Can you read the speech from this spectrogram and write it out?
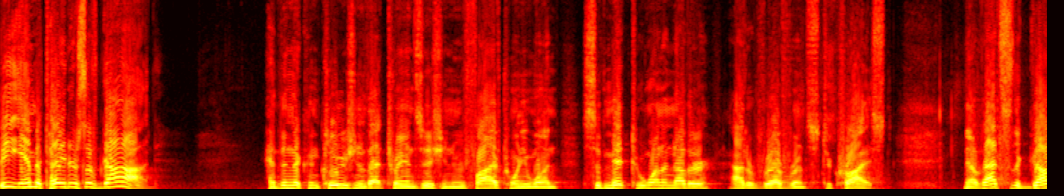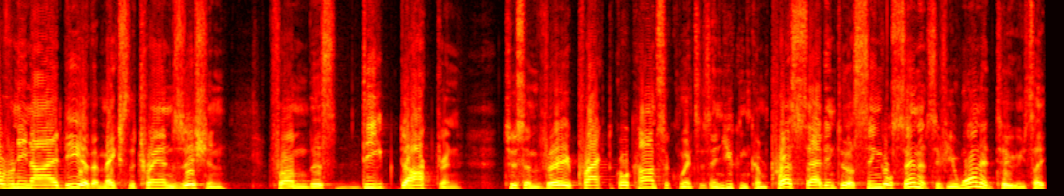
be imitators of God and then the conclusion of that transition in 521 submit to one another out of reverence to Christ. Now, that's the governing idea that makes the transition from this deep doctrine to some very practical consequences. And you can compress that into a single sentence if you wanted to. You say,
